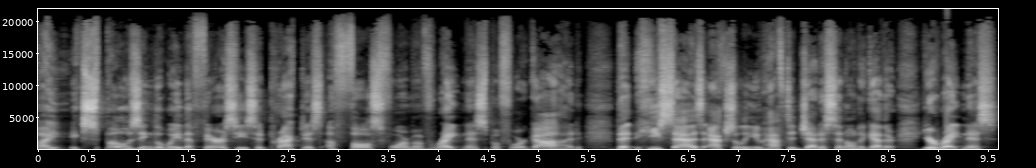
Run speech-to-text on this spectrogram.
by exposing the way the Pharisees had practiced a false form of rightness before God that he says actually you have to jettison altogether. Your rightness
